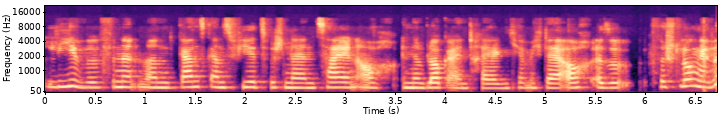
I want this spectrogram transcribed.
Liebe findet man ganz, ganz viel zwischen deinen Zeilen auch in den Blog-Einträgen. Ich habe mich da ja auch also verschlungen.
